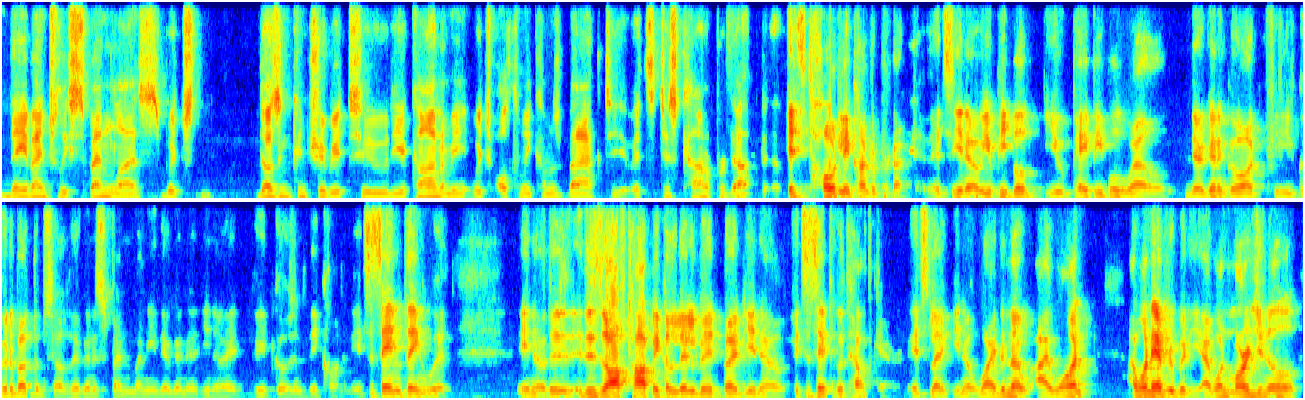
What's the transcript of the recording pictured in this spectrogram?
they eventually spend less, which doesn't contribute to the economy, which ultimately comes back to you. It's just counterproductive. It's totally counterproductive. It's you know, you people you pay people well, they're gonna go out, feel good about themselves, they're gonna spend money, they're gonna, you know, it, it goes into the economy. It's the same thing with you know this, this, is off topic a little bit but you know it's the same thing with healthcare it's like you know why don't i i want i want everybody i want marginal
